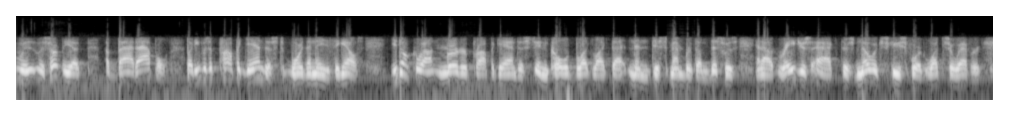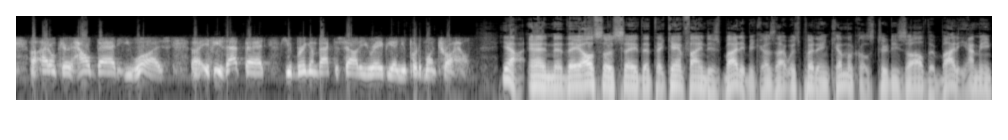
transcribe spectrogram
was, was certainly a, a bad apple, but he was a propagandist more than anything else. You don't go out and murder propagandists in cold blood like that and then dismember them. This was an outrageous act. There's no excuse for it whatsoever. Uh, I don't care how bad he was. Uh, if he's that bad, you bring him back to Saudi Arabia and you put him on trial. Yeah, and they also say that they can't find his body because that was put in chemicals to dissolve the body. I mean,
